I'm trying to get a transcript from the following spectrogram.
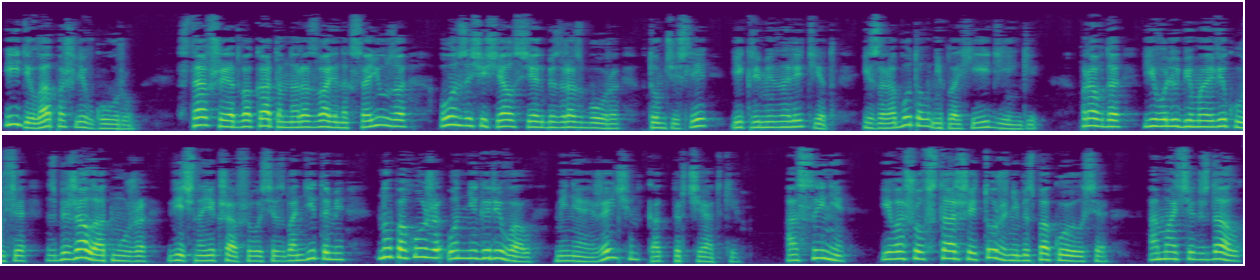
и дела пошли в гору. Ставший адвокатом на развалинах Союза, он защищал всех без разбора, в том числе и криминалитет, и заработал неплохие деньги. Правда, его любимая Викуся сбежала от мужа, вечно якшавшегося с бандитами, но, похоже, он не горевал, меняя женщин как перчатки. О сыне Ивашов-старший тоже не беспокоился, а мальчик ждал,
